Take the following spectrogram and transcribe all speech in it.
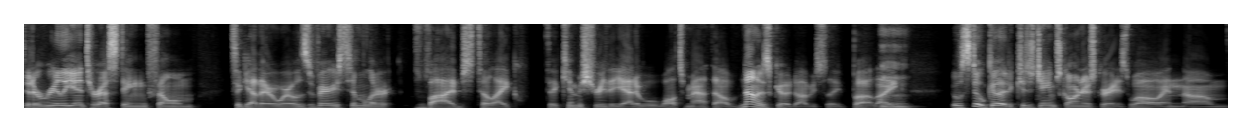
did a really interesting film together where it was very similar vibes to like the chemistry that he had with Walter Matthau. Not as good, obviously, but like Mhm. it was still good because James Garner is great as well. And um,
